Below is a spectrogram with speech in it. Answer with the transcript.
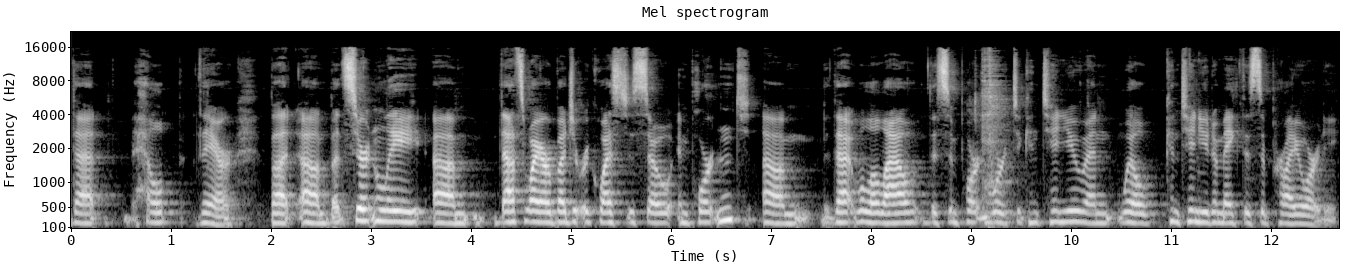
that help there. But um, but certainly um, that's why our budget request is so important. that will allow this important work to continue, and will continue to make this a priority.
